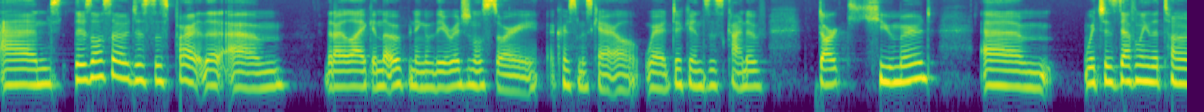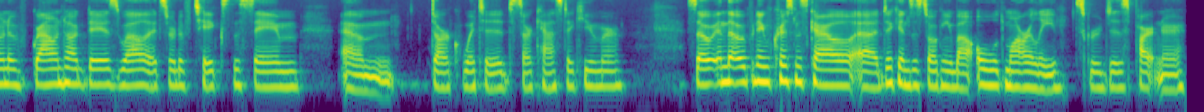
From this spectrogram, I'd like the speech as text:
and there's also just this part that um, that I like in the opening of the original story, A Christmas Carol, where Dickens is kind of dark humored, um, which is definitely the tone of Groundhog Day as well. It sort of takes the same um, dark witted, sarcastic humor. So in the opening of Christmas Carol, uh, Dickens is talking about old Marley, Scrooge's partner,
